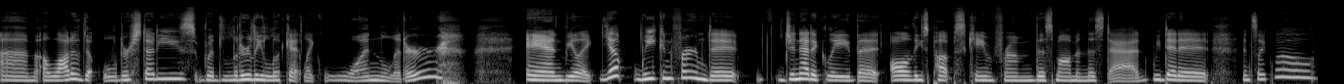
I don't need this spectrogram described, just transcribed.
Um, a lot of the older studies would literally look at like one litter and be like, "Yep, we confirmed it genetically that all these pups came from this mom and this dad. We did it." And it's like, well.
